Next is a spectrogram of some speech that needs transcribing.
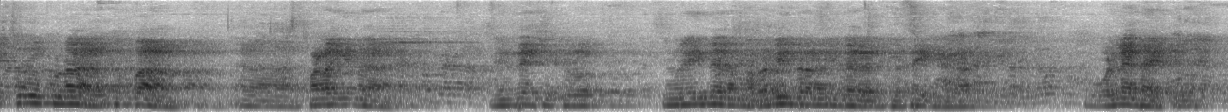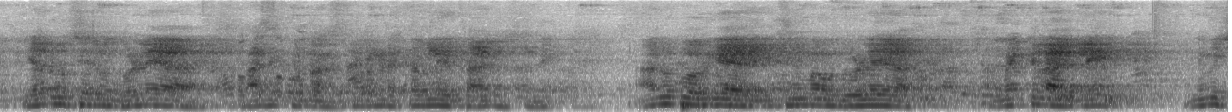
ಇಬ್ಬರು ಕೂಡ ತುಂಬ ಪಳಗಿನ ನಿರ್ದೇಶಕರು. ಇವರ ಹಿಂದೆ ನಮ್ಮ ರವೀಂದ್ರ ಇದರ ಜೊತೆಗೆ. ಒಳ್ಳೆಯದಾಯಿತು ಎಲ್ಲರೂ ಸೇರಿ ಒಂದು ಒಳ್ಳೆಯ ಪ್ರಾಜೆಕ್ಟನ್ನು ಹೊರಗಡೆ ತರಲಿ ಅಂತ ಆಶಿಸ್ತೀನಿ. ಅನೂಪ್ ಅವ್ರಿಗೆ ಈ ಸಿನಿಮಾ ಒಂದು ಒಳ್ಳೆಯ ಮೆಟ್ಟಿಲಾಗಲಿ, ನಿಮಿಷ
